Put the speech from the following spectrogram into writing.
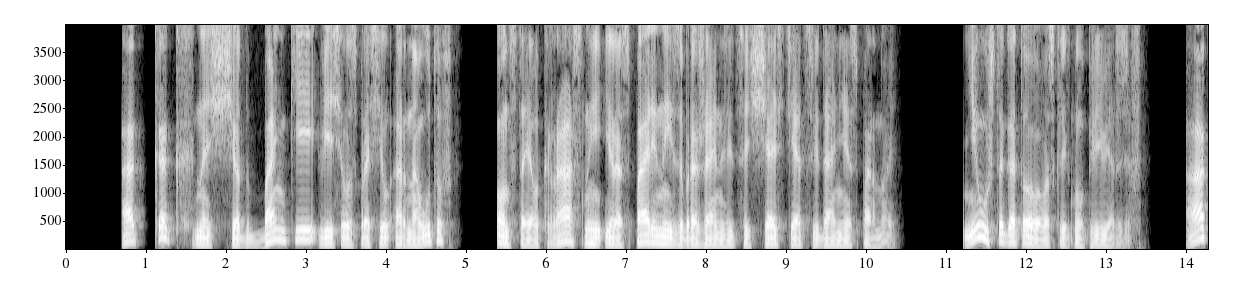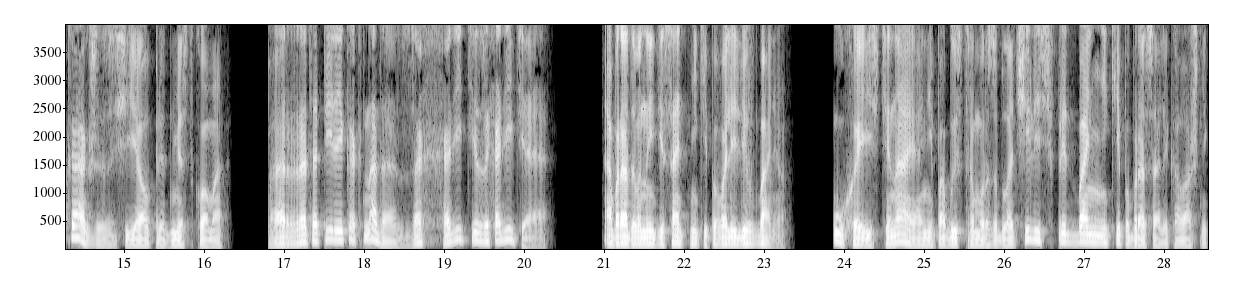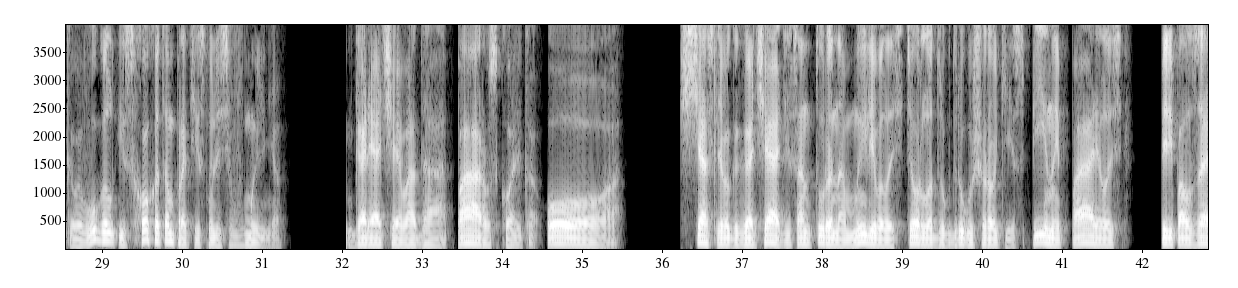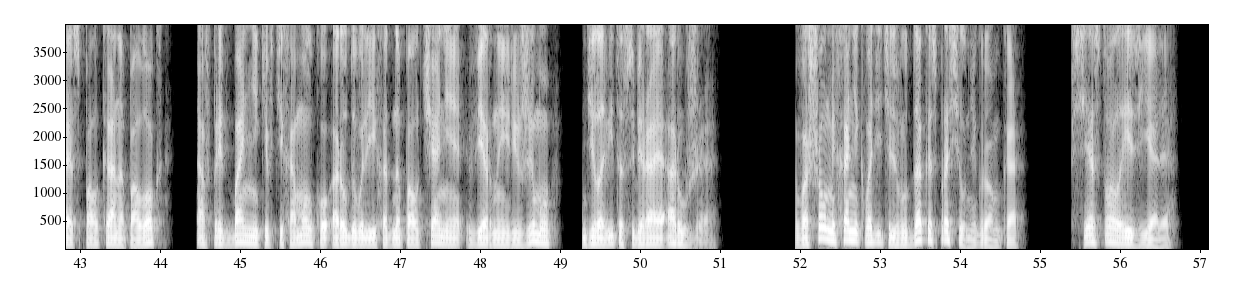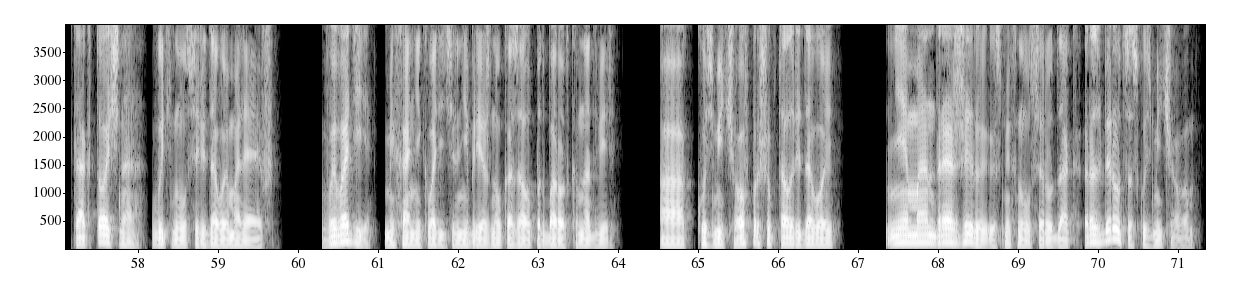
А как насчет баньки? весело спросил Арнаутов. Он стоял красный и распаренный, изображая на лице счастье от свидания с парной. Неужто готово, воскликнул Переверзев. А как же, засиял предместкома. Протопили как надо. Заходите, заходите. Обрадованные десантники повалили в баню. Ухо и стена, и они по-быстрому разоблачились в предбаннике, побросали Калашниковы в угол и с хохотом протиснулись в мыльню. Горячая вода, пару сколько. О! Счастливо гагача, десантура намыливалась, стерла друг другу широкие спины, парилась, переползая с полка на полок, а в предбаннике втихомолку орудовали их однополчане, верные режиму, деловито собирая оружие. Вошел механик-водитель Рудак и спросил негромко: "Все стволы изъяли?" "Так точно", вытянулся рядовой Маляев. "Выводи", механик-водитель небрежно указал подбородком на дверь. "А Кузьмичев?" прошептал рядовой. "Не мандражируй", усмехнулся Рудак. "Разберутся с Кузьмичевым".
